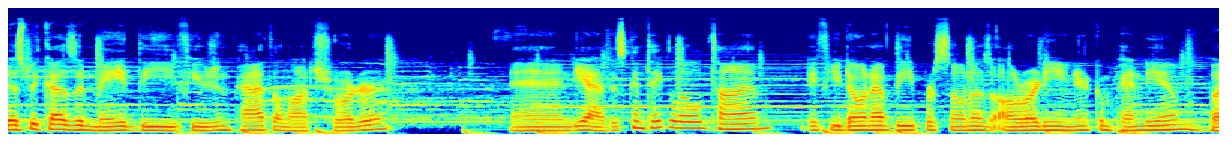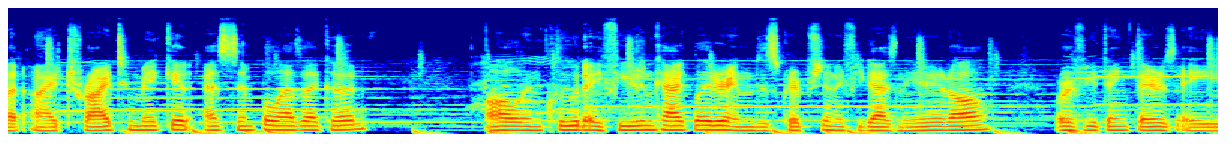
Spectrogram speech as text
just because it made the fusion path a lot shorter. And yeah, this can take a little time if you don't have the personas already in your compendium, but I tried to make it as simple as I could. I'll include a fusion calculator in the description if you guys need it all, or if you think there's a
